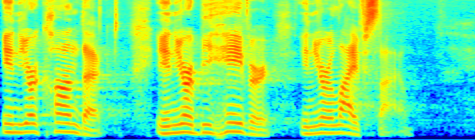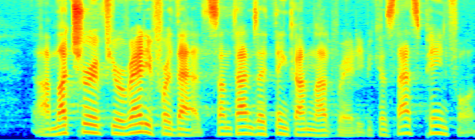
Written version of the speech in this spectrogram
in your conduct, in your behavior, in your lifestyle. I'm not sure if you're ready for that. Sometimes I think I'm not ready because that's painful.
